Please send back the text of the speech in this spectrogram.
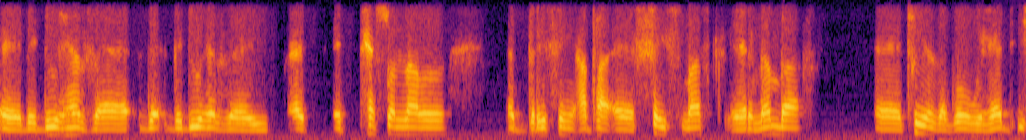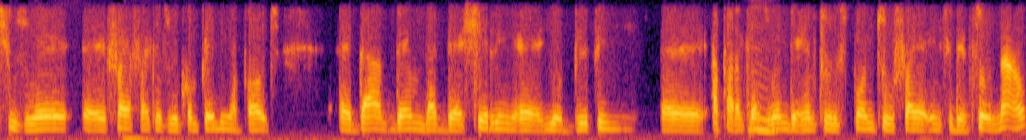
Uh, they do have uh, they, they, do have a, a personal uh, breathing upper uh, face mask. Uh, remember, uh, two years ago we had issues where uh, firefighters were complaining about uh, them that they're sharing your breathing apparatus mm. when they have to respond to fire incidents. So now,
